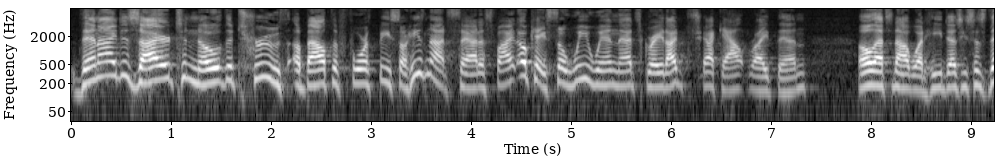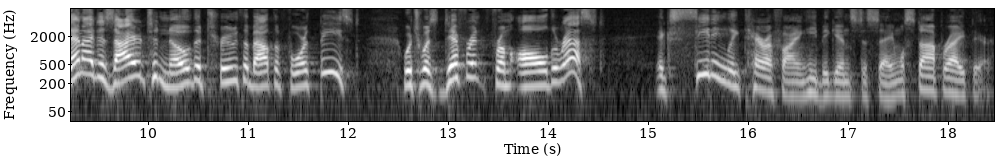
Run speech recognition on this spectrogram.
Then I desired to know the truth about the fourth beast. So he's not satisfied. Okay, so we win. That's great. I'd check out right then. Oh, that's not what he does. He says, Then I desired to know the truth about the fourth beast, which was different from all the rest. Exceedingly terrifying, he begins to say. And we'll stop right there.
